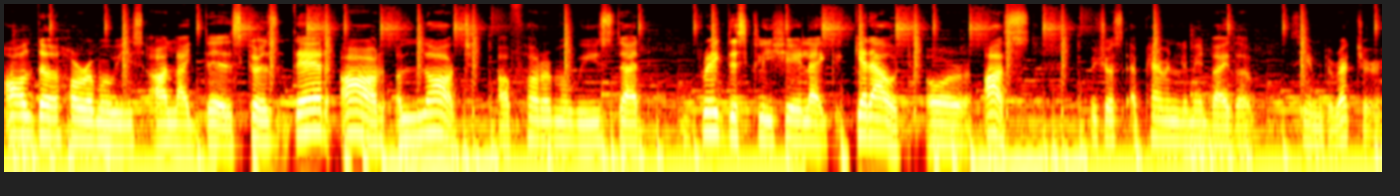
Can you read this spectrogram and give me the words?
all the horror movies are like this because there are a lot of horror movies that break this cliche, like Get Out or Us, which was apparently made by the same director.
